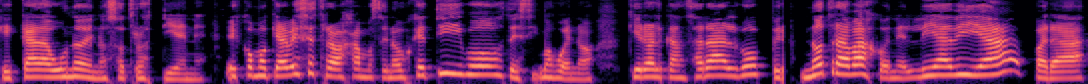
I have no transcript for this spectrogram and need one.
que cada uno de nosotros tiene. Es como que a veces trabajamos en objetivos, decimos, bueno, quiero alcanzar algo, pero no trabajo en el día a día para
